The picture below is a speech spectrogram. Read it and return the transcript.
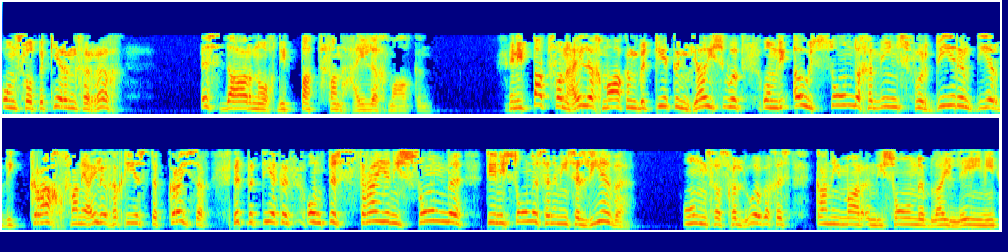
ons tot bekering gerig is daar nog die pad van heiligmaking en die pad van heiligmaking beteken juis ook om die ou sondige mens voortdurend deur die krag van die Heilige Gees te kruisig dit beteken om te stry in die sonde teen die sondes in 'n mens se lewe Ons as gelowiges kan nie maar in die sonde bly lê nie.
